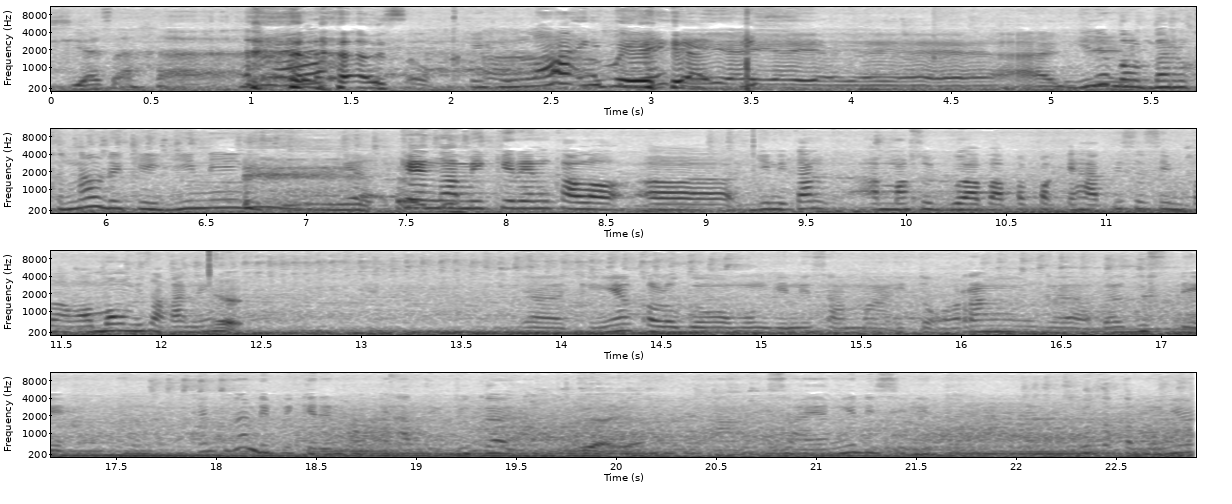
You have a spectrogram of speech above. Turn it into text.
Siasaha. Sok. kayak hula gitu ya Iya iya iya iya iya. iya. Gini baru, baru kenal udah kayak gini gitu. Kayak- nggak mikirin kalau eh, gini kan ah, maksud gua apa apa pakai hati sesimpel ngomong misalkan Ya. ya ya kayaknya kalau gua ngomong gini sama itu orang nggak bagus deh kan itu kan dipikirin pakai hati juga gitu. Iya iya. Nah, sayangnya di sini tuh. Gue ketemunya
